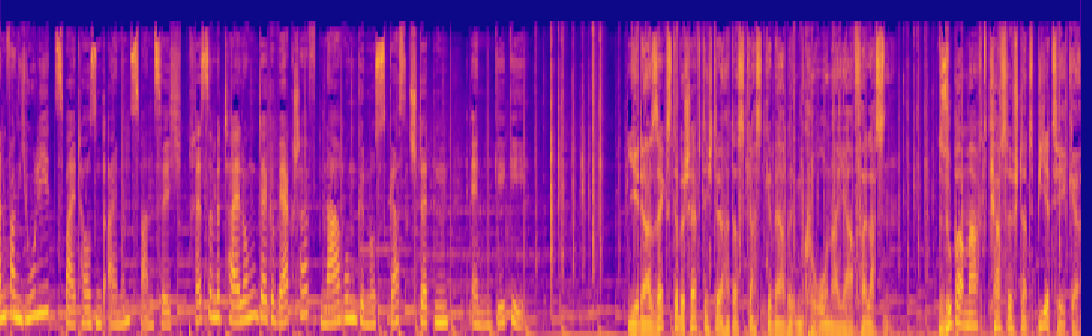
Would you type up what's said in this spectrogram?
Anfang Juli 2021. Pressemitteilung der Gewerkschaft Nahrung Genuss Gaststätten NGG. Jeder sechste Beschäftigte hat das Gastgewerbe im Corona-Jahr verlassen. Supermarktkasse statt Biertheke.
